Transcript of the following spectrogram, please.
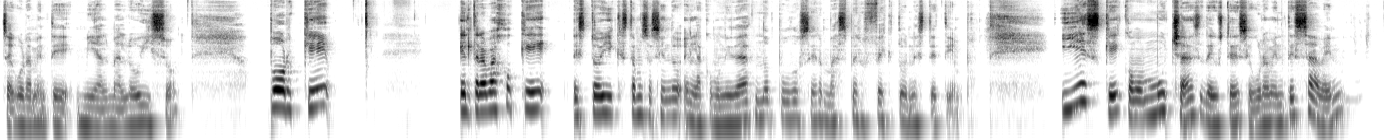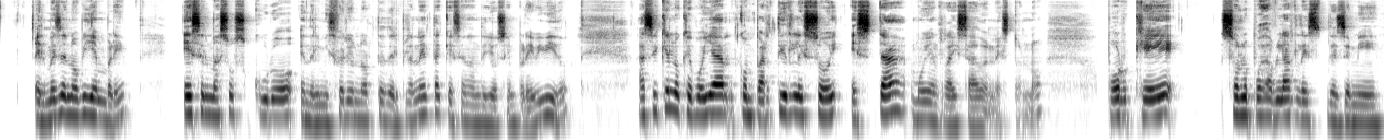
seguramente mi alma lo hizo, porque el trabajo que estoy y que estamos haciendo en la comunidad no pudo ser más perfecto en este tiempo. Y es que, como muchas de ustedes seguramente saben, el mes de noviembre es el más oscuro en el hemisferio norte del planeta, que es en donde yo siempre he vivido. Así que lo que voy a compartirles hoy está muy enraizado en esto, ¿no? Porque solo puedo hablarles desde mi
